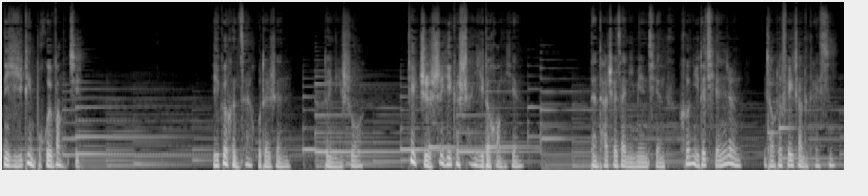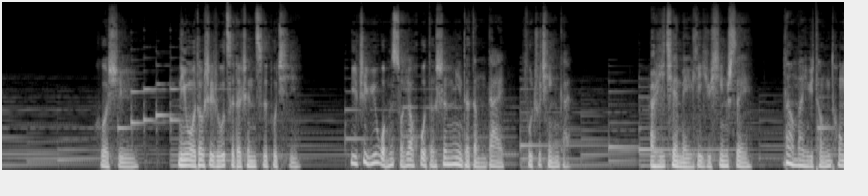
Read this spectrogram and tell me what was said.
你一定不会忘记。一个很在乎的人对你说：“这只是一个善意的谎言。”但他却在你面前和你的前任聊得非常的开心。或许，你我都是如此的参差不齐，以至于我们所要获得生命的等待，付出情感，而一切美丽与心碎，浪漫与疼痛，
